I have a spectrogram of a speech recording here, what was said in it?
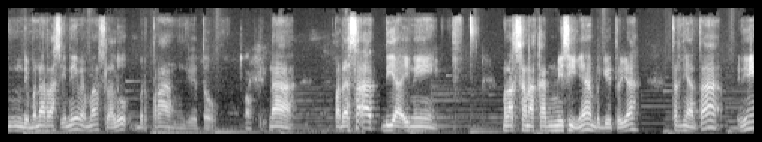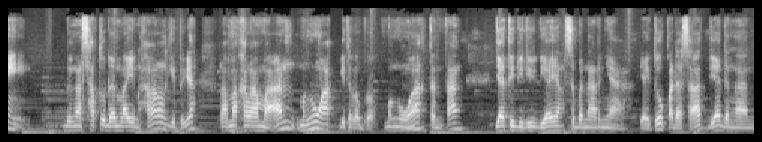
Hmm, di mana ras ini memang selalu berperang gitu Oke. nah pada saat dia ini melaksanakan misinya begitu ya ternyata ini dengan satu dan lain hal gitu ya lama kelamaan menguak gitu loh bro menguak tentang jati diri dia yang sebenarnya yaitu pada saat dia dengan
